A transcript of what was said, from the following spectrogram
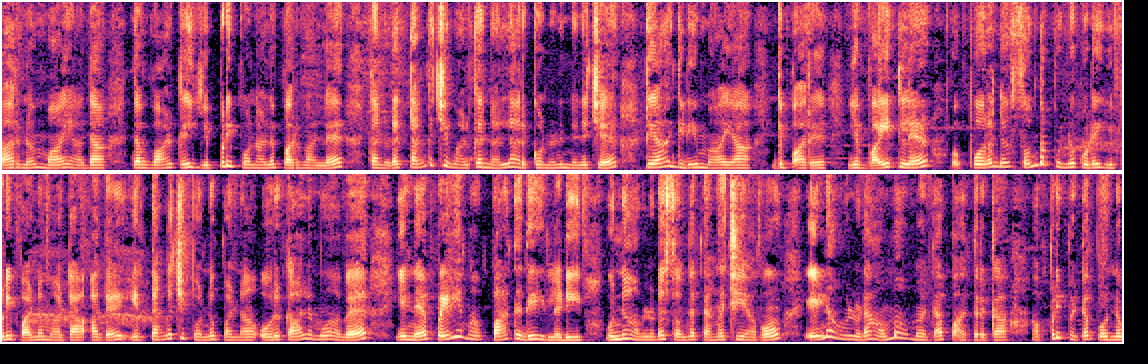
காரணம் மாயா தான். தன் வாழ்க்கை எப்படி போனாலும் பரவாயில்ல. தன்னோட தங்கச்சி வாழ்க்கை நல்லா இருக்கணும்னு நினைச்ச தியாகிடி மாயா இங்கே பாரு என் வயிற்றுல பிறந்த சொந்த பொண்ணு கூட இப்படி பண்ண மாட்டா. அதை என் தங்கச்சி பொண்ணு பண்ணா. ஒரு காலமும் அவ என்னை பெரியம்மா பார்த்ததே இல்லடி. இன்னும் அவளோட சொந்த தங்கச்சியாகவும் என்ன அவளோட அம்மா அம்மா தான் பார்த்துருக்கா. அப்படிப்பட்ட பொண்ணு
